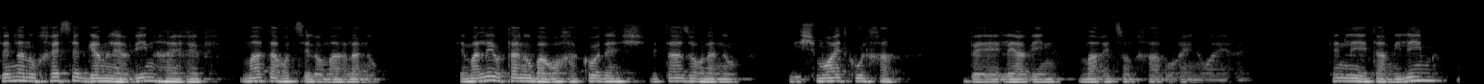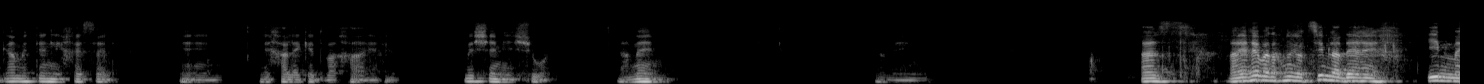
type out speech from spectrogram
תן לנו חסד גם להבין הערב מה אתה רוצה לומר לנו. תמלא אותנו ברוח הקודש ותעזור לנו לשמוע את כולך ולהבין מה רצונך עבורנו הערב. תן לי את המילים, גם ותן לי חסד אה, לחלק את דברך הערב. בשם ישוע. אמן. אמן. אז הערב אנחנו יוצאים לדרך עם uh,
